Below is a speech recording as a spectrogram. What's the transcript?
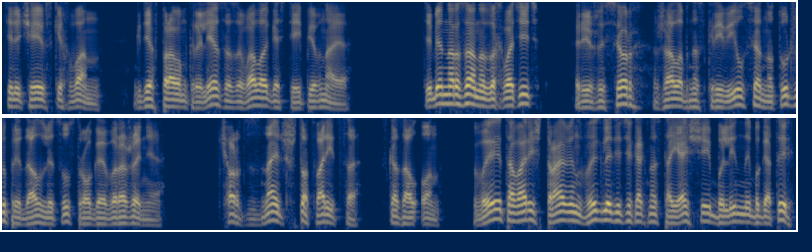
Телечеевских ванн, где в правом крыле зазывала гостей пивная. «Тебе Нарзана захватить?» Режиссер жалобно скривился, но тут же придал лицу строгое выражение. «Черт знает, что творится!» — сказал он. «Вы, товарищ Травин, выглядите как настоящий былинный богатырь.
